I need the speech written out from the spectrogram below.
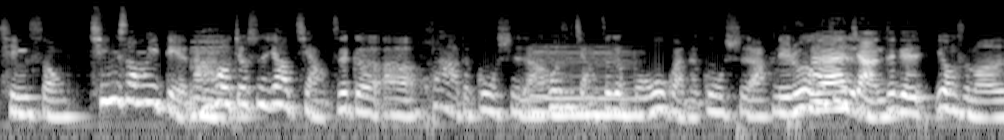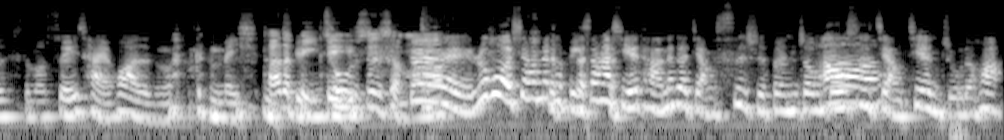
轻松，轻松一点。然后就是要讲这个呃画的故事啊，或是讲这个博物馆的故事啊。你如果跟他讲这个用什么什么水彩画的什么，更没兴趣。他的笔触是什么？对，如果像那个比萨斜塔那个讲四十分钟都是讲建筑的话，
